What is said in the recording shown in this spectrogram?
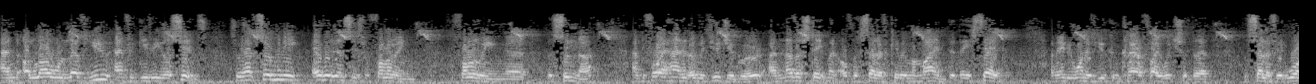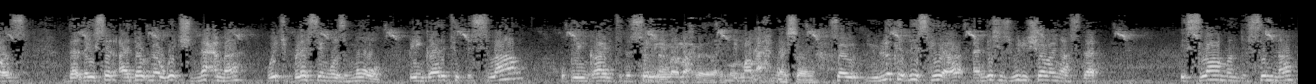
and Allah will love you and forgive you your sins. So we have so many evidences for following following uh, the Sunnah. And before I hand it over to you, Jibril, another statement of the Salaf came in my mind that they said, and maybe one of you can clarify which of the, the Salaf it was, that they said, I don't know which ni'mah, which blessing was more, being guided to Islam or being guided to the Sunnah. Imam Ahmed. Imam Ahmed. So you look at this here, and this is really showing us that Islam and the Sunnah,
